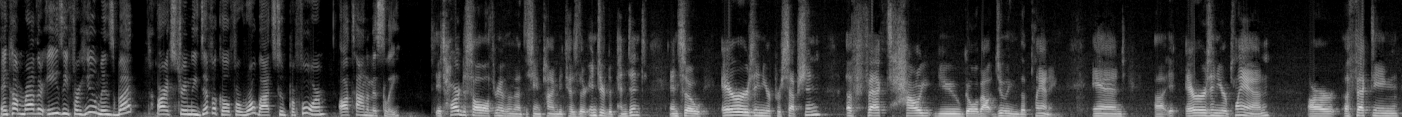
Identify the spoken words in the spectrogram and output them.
and come rather easy for humans, but are extremely difficult for robots to perform autonomously. It's hard to solve all three of them at the same time because they're interdependent. And so errors in your perception affect how you go about doing the planning. And uh, errors in your plan are affecting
